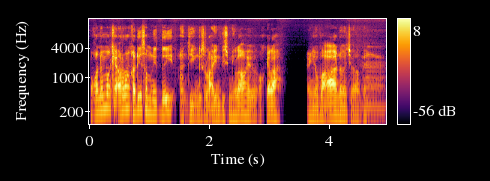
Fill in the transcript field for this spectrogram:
Pokoknya mah kayak orang kadieu menit deui anjing geus lain bismillah ya. Oke lah. Aing nyobaan we curang teh. Hmm.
